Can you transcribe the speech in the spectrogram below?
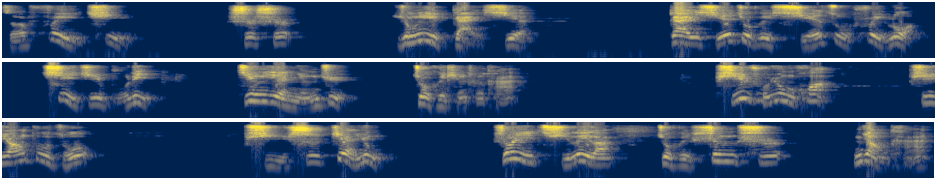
则肺气失湿，容易改邪。改邪就会协助肺络，气机不利，津液凝聚，就会形成痰。脾主运化，脾阳不足，脾湿兼用，所以体内呢就会生湿酿痰，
